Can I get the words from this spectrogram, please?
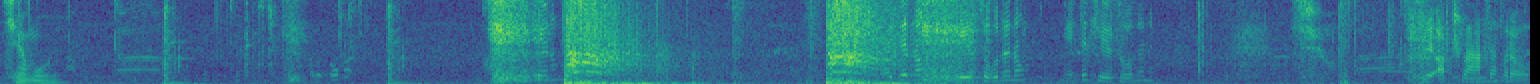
Che môi tiết nó khía xuống đấy nó nhảy tiết khía xuống đấy nó rồi ớt class ra rồi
